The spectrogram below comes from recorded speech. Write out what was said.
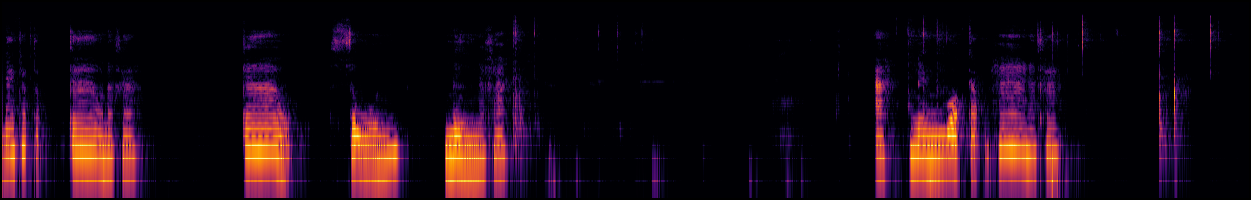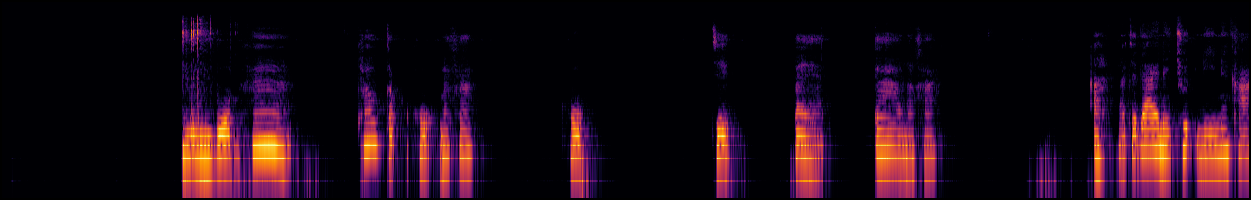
ได้เท่ากับเก้านะคะเก้าศูนย์หนึ่งนะคะ อะหนึ่งบวกกับห้านะคะหนึ่งบวกห้าเท่ากับหกนะคะหก เจ็ดแปดเก้านะคะ อะ เราจะได้ในชุดนี้นะคะ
